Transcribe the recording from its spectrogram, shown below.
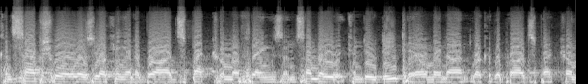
Conceptual is looking at a broad spectrum of things, and somebody that can do detail may not look at the broad spectrum.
